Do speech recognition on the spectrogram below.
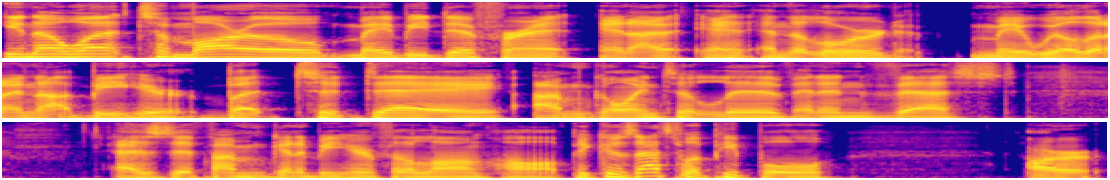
you know what? Tomorrow may be different, and I and, and the Lord may will that I not be here. But today, I'm going to live and invest as if I'm going to be here for the long haul, because that's what people are,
